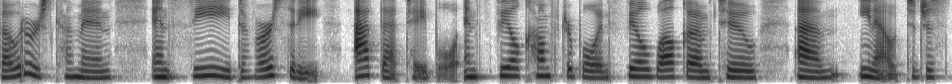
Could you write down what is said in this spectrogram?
voters come in and see diversity at that table and feel comfortable and feel welcome to, um, you know, to just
